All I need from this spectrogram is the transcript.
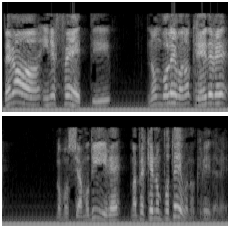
però in effetti non volevano credere, lo possiamo dire, ma perché non potevano credere.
